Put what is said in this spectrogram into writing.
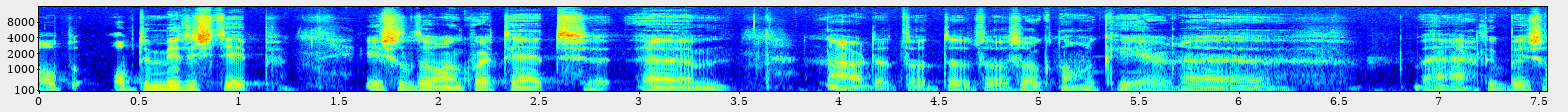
op, op de middenstip is er door een kwartet. ehm, nou, dat, dat, dat was ook nog een keer eh, eigenlijk best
